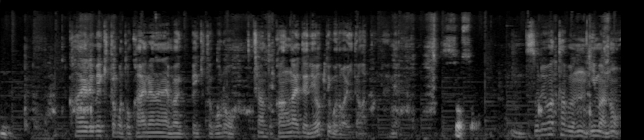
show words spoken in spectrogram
うん変えるべきとこと変えられないべきところをちゃんと考えてるよってことが言いたかったんだよね。そうそう。うん、それは多分今の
